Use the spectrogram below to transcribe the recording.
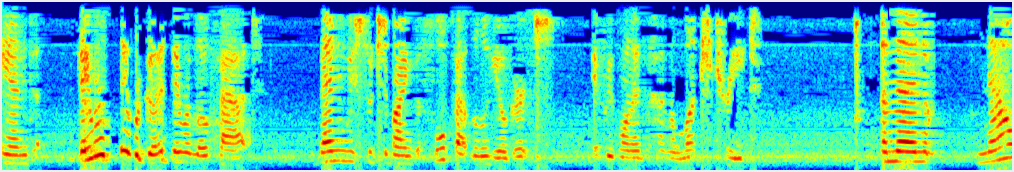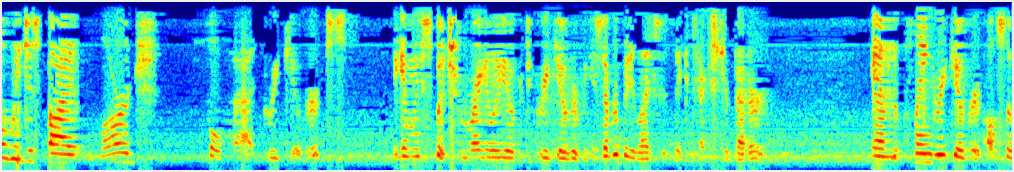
and they were they were good. They were low fat. Then we switched to buying the full fat little yogurts if we wanted kind of a lunch treat. And then now we just buy large full fat Greek yogurts. Again, we've switched from regular yogurt to Greek yogurt because everybody likes the thick texture better. And the plain Greek yogurt also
